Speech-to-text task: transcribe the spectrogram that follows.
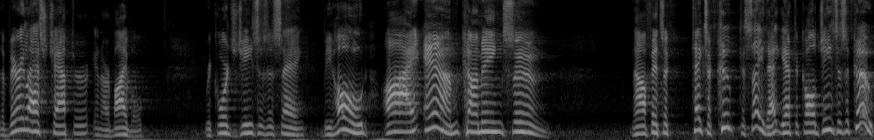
The very last chapter in our Bible records Jesus as saying, Behold, I am coming soon. Now, if it takes a kook to say that, you have to call Jesus a kook.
